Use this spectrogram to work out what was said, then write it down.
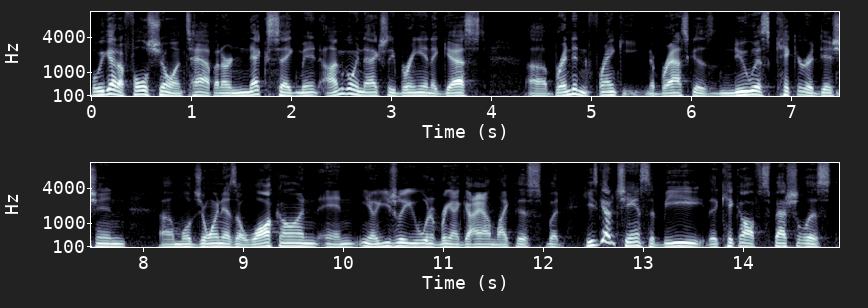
Well, we got a full show on tap. In our next segment, I'm going to actually bring in a guest, uh, Brendan Franke, Nebraska's newest kicker addition. um, will join as a walk on. And, you know, usually you wouldn't bring a guy on like this, but he's got a chance to be the kickoff specialist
